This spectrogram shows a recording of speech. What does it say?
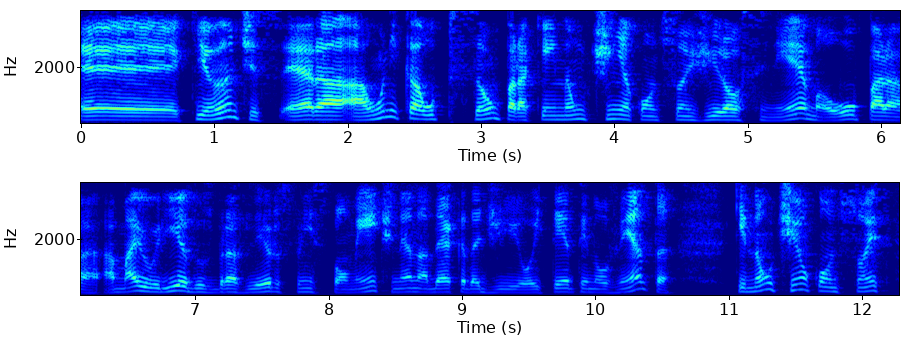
é, que antes era a única opção para quem não tinha condições de ir ao cinema, ou para a maioria dos brasileiros principalmente, né, na década de 80 e 90, que não tinham condições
